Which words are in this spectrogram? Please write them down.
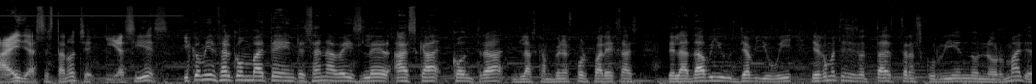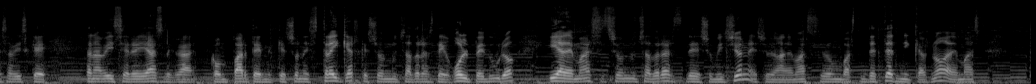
a ellas esta noche, y así es. Y comienza el combate entre Sana Baszler, Asuka contra las campeonas por parejas de la WWE, y el combate está transcurriendo normal, ya sabéis que Sana Baszler y Asuka comparten que son strikers, que son luchadoras de golpe duro, y además son luchadoras de sumisiones, además son bastante técnicas, ¿no? Además,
